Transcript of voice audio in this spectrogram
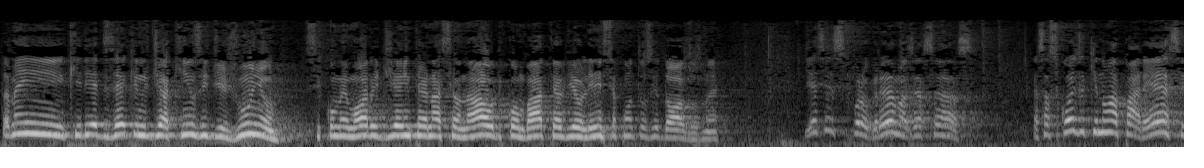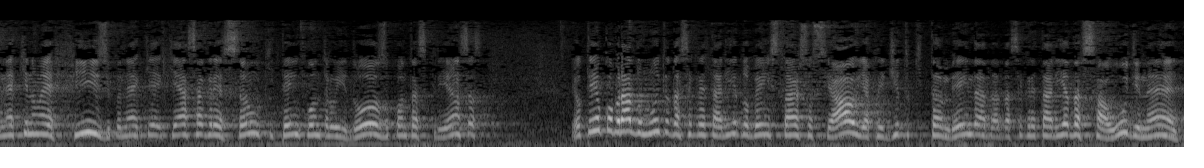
Também queria dizer que no dia 15 de junho se comemora o Dia Internacional de Combate à Violência contra os Idosos, né? E esses programas, essas, essas coisas que não aparecem, né, que não é físico, né, que, que é essa agressão que tem contra o idoso, contra as crianças, eu tenho cobrado muito da Secretaria do Bem-Estar Social e acredito que também da, da, da Secretaria da Saúde, né,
